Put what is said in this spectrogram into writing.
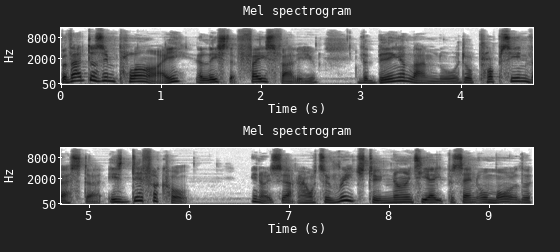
But that does imply, at least at face value, that being a landlord or property investor is difficult. You know, it's out of reach to 98% or more of the,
